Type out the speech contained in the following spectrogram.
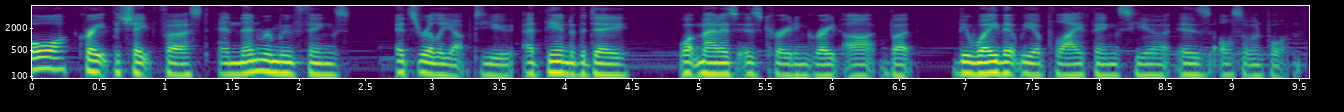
or create the shape first and then remove things, it's really up to you. At the end of the day, what matters is creating great art, but the way that we apply things here is also important.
